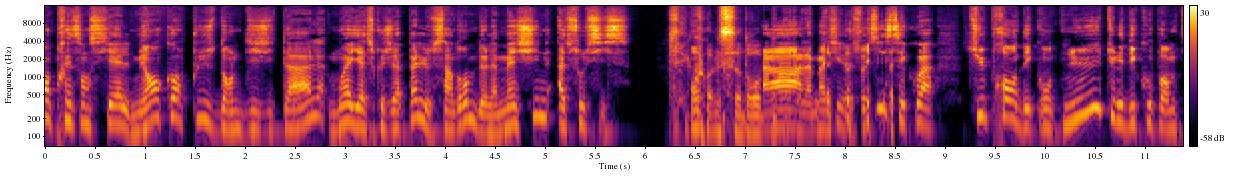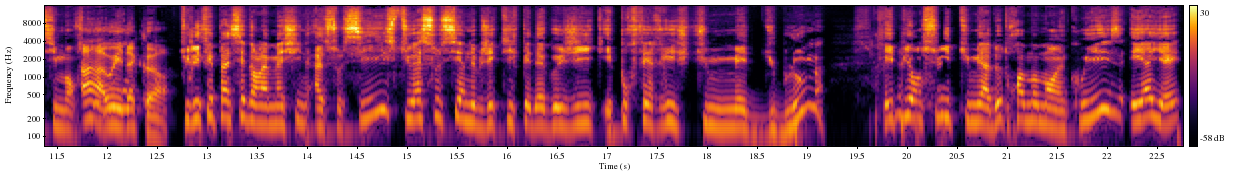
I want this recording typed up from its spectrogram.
en présentiel, mais encore plus dans le digital, moi, il y a ce que j'appelle le syndrome de la machine à saucisses. C'est quoi le syndrome Ah, la machine à saucisses, c'est quoi? Tu prends des contenus, tu les découpes en petits morceaux. Ah oui, d'accord. Tu les fais passer dans la machine à saucisses, tu associes un objectif pédagogique et pour faire riche, tu mets du bloom. Et puis ensuite, tu mets à deux, trois moments un quiz et aïe,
